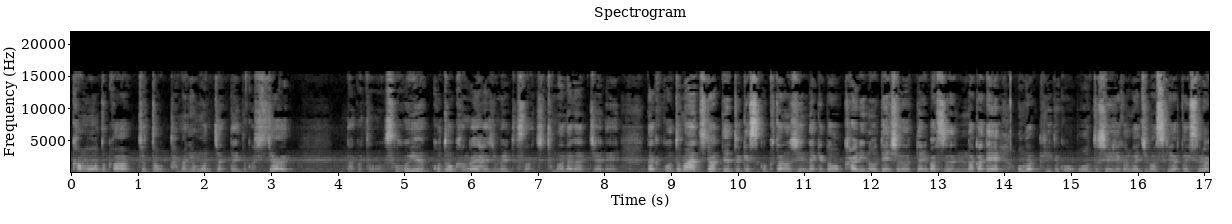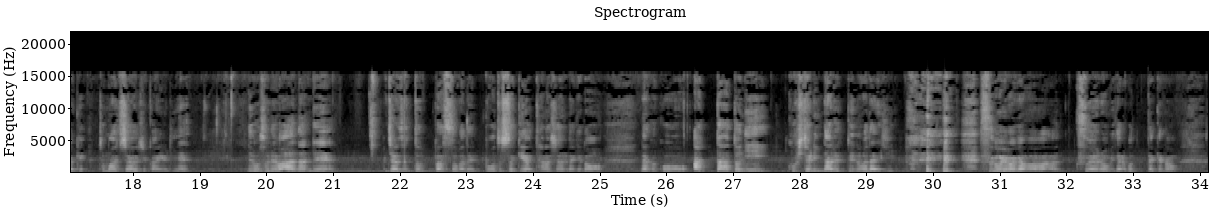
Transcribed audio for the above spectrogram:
かもとかちょっとたまに思っちゃったりとかしちゃう。なんかそういうことを考え始めるとさちょっと止まらなくなっちゃうね。なんかこう友達と会ってる時はすごく楽しいんだけど帰りの電車だったりバスの中で音楽聴いてこうぼーっとしてる時間が一番好きだったりするわけ。友達と会う時間よりね。でもそれはなんでじゃあずっとバスとかでぼーっとしとけよって話なんだけどなんかこう会った後にこう一人になるっていうのが大事。すごいわがままクソ野郎みたいなことだけど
